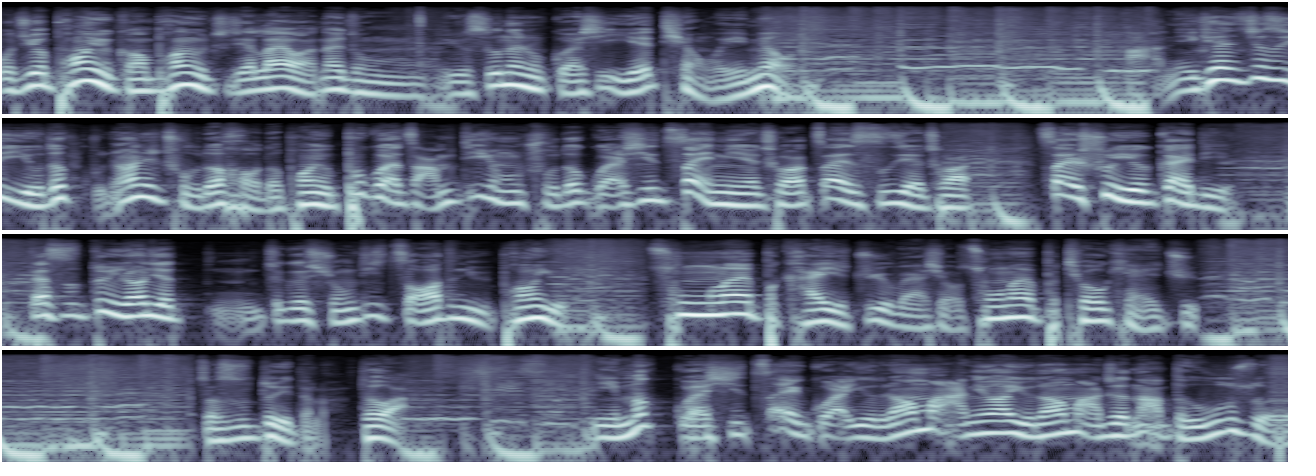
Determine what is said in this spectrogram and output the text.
我觉得朋友跟朋友之间来往那种，有时候那种关系也挺微妙的。啊，你看，就是有的让你处的好的朋友，不管咱们弟兄们处的关系再年长、再时间长、再睡一个盖的，但是对人家这个兄弟找的女朋友，从来不开一句玩笑，从来不调侃一句。这是对的了，对吧？你们关系再怪，有的人骂你，有的人骂这，那都无所谓。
